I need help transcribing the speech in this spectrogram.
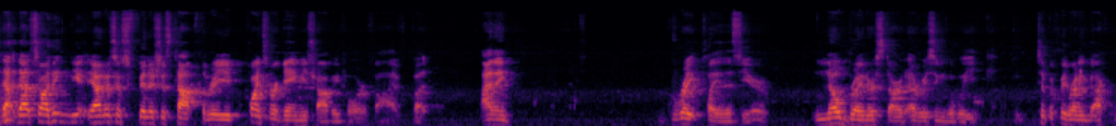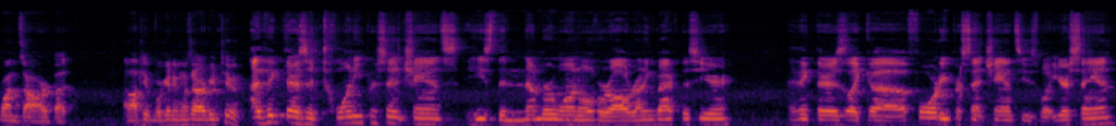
that, that's why I think the D'Andre just finishes top three points per game. He's probably four or five, but I think great play this year. No brainer start every single week. Typically, running back ones are, but a lot of people are getting ones RB two. I think there's a twenty percent chance he's the number one overall running back this year. I think there's like a forty percent chance he's what you're saying,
